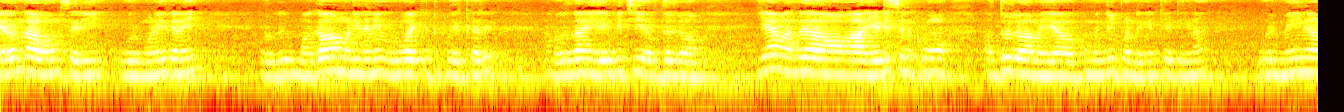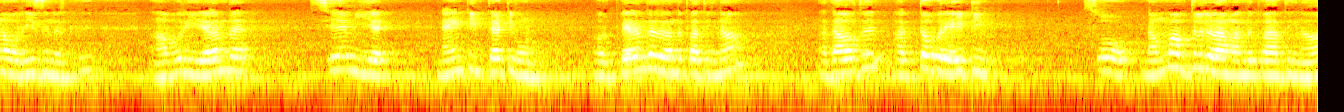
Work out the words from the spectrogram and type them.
இறந்தாலும் சரி ஒரு மனிதனை ஒரு மகா மனிதனை உருவாக்கிட்டு போயிருக்காரு. அவர் தான் ஏபிஜி அப்துல் கலாம். ஏன் வந்து எடிசனுக்கும் அப்துல் கலாம் ஐயாவுக்கும் மிங்கிள் பண்ணுறீங்கன்னு கேட்டிங்கன்னா ஒரு மெயினான ஒரு ரீசன் இருக்குது அவர் இறந்த same year nineteen thirty one அவர் பிறந்தது வந்து பார்த்திங்கன்னா அதாவது அக்டோபர் எயிட்டீன் ஸோ நம்ம அப்துல் கலாம் வந்து பார்த்தீங்கன்னா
